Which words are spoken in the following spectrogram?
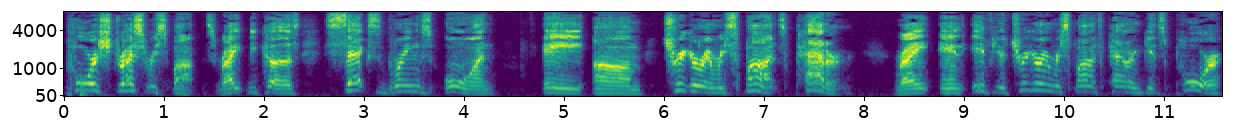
poor stress response, right? Because sex brings on a um, trigger and response pattern, right? And if your trigger and response pattern gets poor,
